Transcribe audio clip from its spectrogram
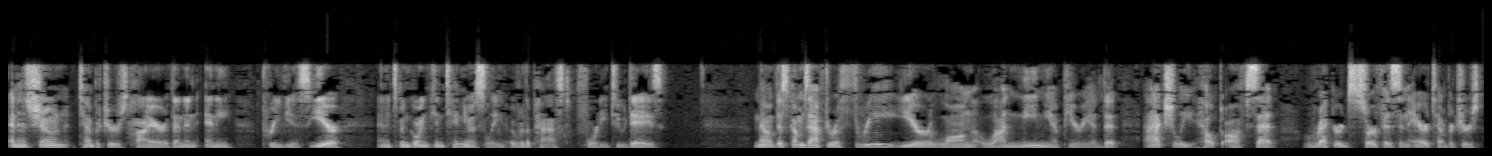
and has shown temperatures higher than in any previous year, and it's been going continuously over the past 42 days. Now, this comes after a three year long La Nina period that actually helped offset record surface and air temperatures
